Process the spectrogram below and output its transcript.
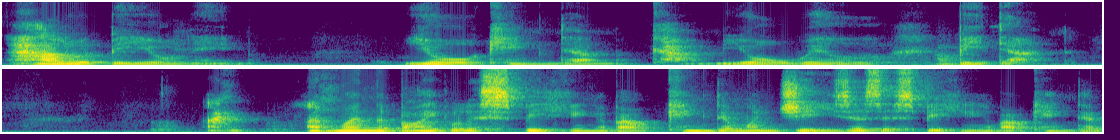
hallowed be your name. Your kingdom come, your will be done. And and when the Bible is speaking about kingdom, when Jesus is speaking about kingdom,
